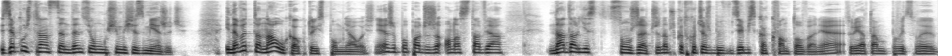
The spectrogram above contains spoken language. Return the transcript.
z jakąś transcendencją musimy się zmierzyć. I nawet ta nauka, o której wspomniałeś, nie? że popatrz, że ona stawia, nadal jest, są rzeczy, na przykład chociażby zjawiska kwantowe, nie? które ja tam powiedzmy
